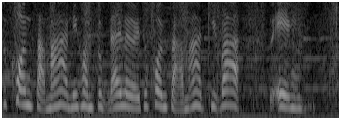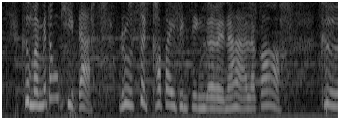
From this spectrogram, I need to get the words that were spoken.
ทุกคนสามารถมีความสุขได้เลย ทุกคนสามารถคิดว่าตัวเองคือมันไม่ต้องคิดอะรู้สึกเข้าไปจริง ๆเลยนะคะ แล้วก็คือ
